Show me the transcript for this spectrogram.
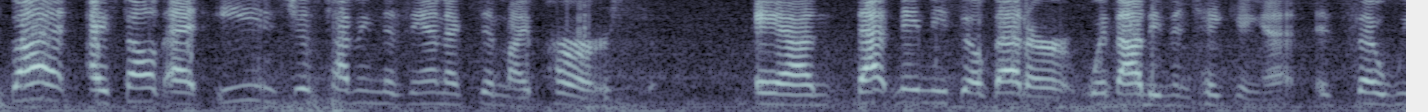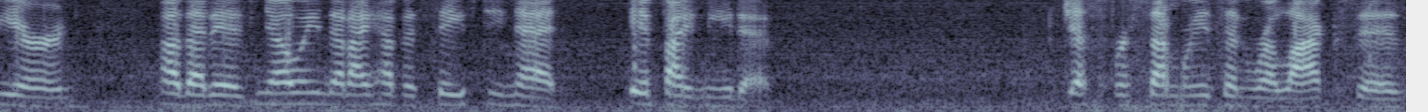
but I felt at ease just having the Xanax in my purse, and that made me feel better without even taking it. It's so weird how that is, knowing that I have a safety net if I need it just for some reason relaxes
